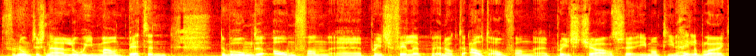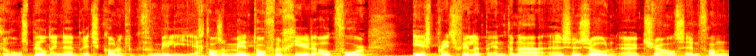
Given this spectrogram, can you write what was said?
vernoemd is naar Louis Mountbatten. De beroemde oom van prins Philip... en ook de oudoom van prins Charles. Hè. Iemand die een hele belangrijke rol speelde in de Britse koninklijke familie. Echt als een mentor fungeerde ook voor Eerst prins Philip en daarna eh, zijn zoon eh, Charles. En van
